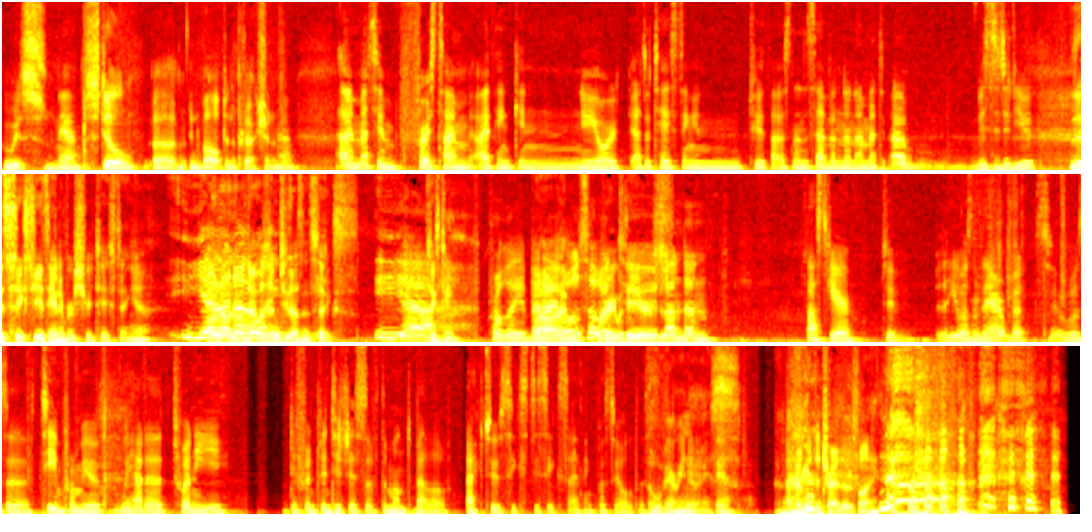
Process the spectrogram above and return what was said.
who is Yeah. still uh, involved in the production. Yeah. I met him first time, I think, in New York at a tasting in 2007, and I met, I visited you. The 60th anniversary tasting, yeah. Yeah. oh no, no, that was in 2006. Yeah, 16. probably. But Wow, I I'm also went to. London last year. To he wasn't there, but it was a team from you. We had a 20 different vintages of the Montebello back to 66. I think was the oldest. Oh, very nice. Yeah. I don't get to try those wines.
